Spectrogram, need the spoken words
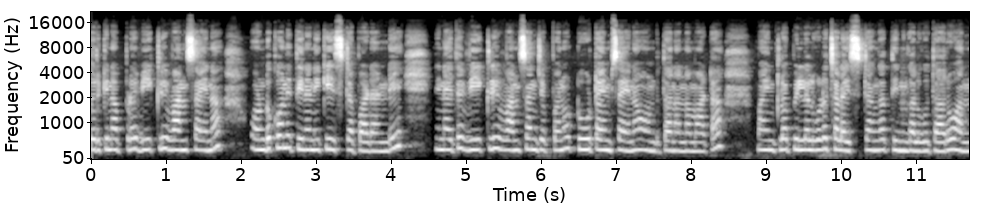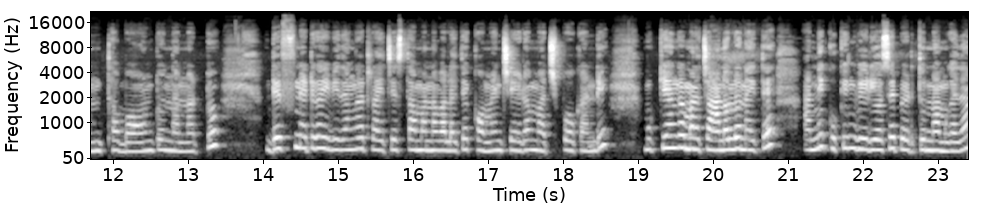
దొరికినప్పుడే వీక్లీ వన్స్ అయినా వండుకొని తిననీకి ఇష్టపడండి. నేనైతే వీక్లీ వన్స్ అని చెప్పాను. టూ టైమ్స్ అయినా వండుతానన్నమాట. మా ఇంట్లో పిల్లలు కూడా చాలా ఇష్టంగా తినగలుగుతారు. అంత బాగుంటుంది అన్నట్టు డెఫినెట్గా ఈ విధంగా ట్రై చేస్తామన్న వాళ్ళైతే కామెంట్ చేయడం మర్చిపోకండి. ముఖ్యంగా మన ఛానల్లోనైతే అన్ని కుకింగ్ వీడియోసే పెడుతున్నాం కదా.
